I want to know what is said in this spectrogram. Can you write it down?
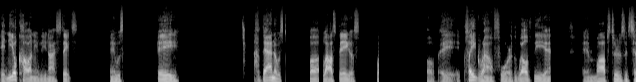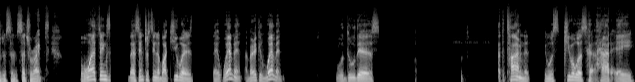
a neo colony of the United States. And it was a, Havana was uh, Las Vegas, a, a, playground for the wealthy and, and mobsters, et cetera, et cetera, et cetera, right? But one of the things that's interesting about Cuba is that women, American women, will do this uh, at the time that it was Cuba was had a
